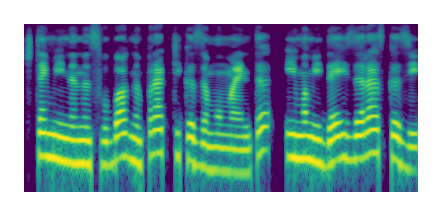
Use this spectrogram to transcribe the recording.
Ще мина на свободна практика за момента, имам идеи за разкази,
